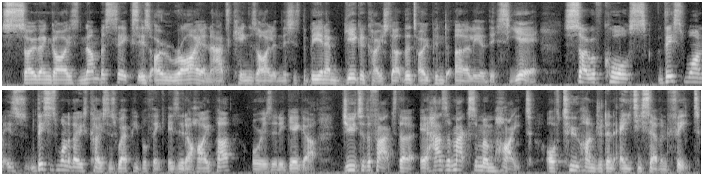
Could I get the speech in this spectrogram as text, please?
So then guys, number six is Orion at Kings Island. This is the B&M Giga Coaster that opened earlier this year. So of course, this one is this is one of those coasters where people think is it a hyper or is it a giga? Due to the fact that it has a maximum height of 287 feet.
